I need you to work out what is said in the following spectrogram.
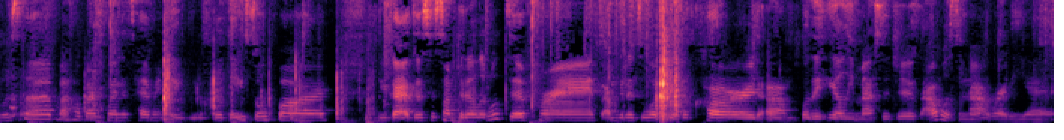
what's up? I hope everyone is having a beautiful day so far. You guys, this is something a little different. I'm gonna do a pick a card um, for the Haley messages. I was not ready yet.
